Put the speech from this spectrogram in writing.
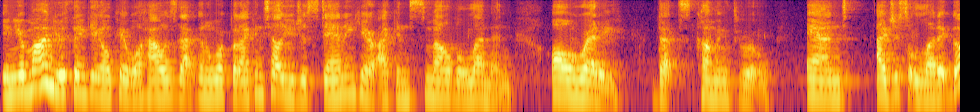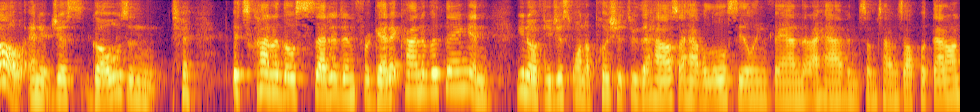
in your mind you're thinking, okay, well, how is that going to work? But I can tell you just standing here, I can smell the lemon already that's coming through. And I just let it go and it just goes and it's kind of those set it and forget it kind of a thing. And, you know, if you just want to push it through the house, I have a little ceiling fan that I have and sometimes I'll put that on,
